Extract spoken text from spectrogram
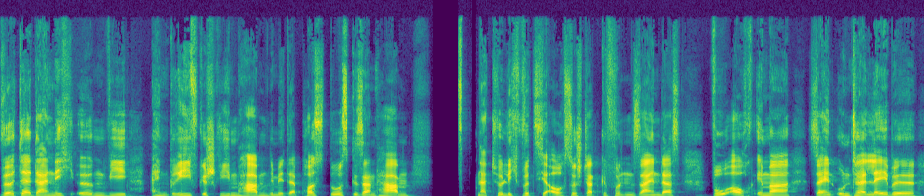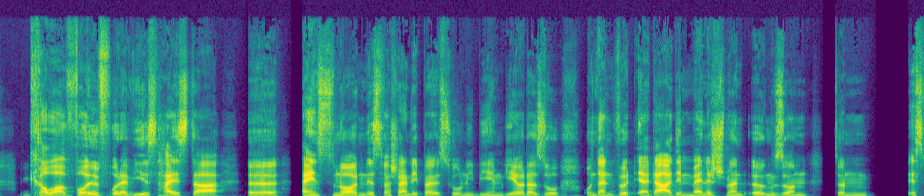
wird er da nicht irgendwie einen Brief geschrieben haben, den mit der Post losgesandt haben Natürlich wird es hier auch so stattgefunden sein, dass wo auch immer sein Unterlabel Grauer Wolf oder wie es heißt da äh, eins zu Norden ist, wahrscheinlich bei Sony BMG oder so. Und dann wird er da dem Management irgend so ein, so ein es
